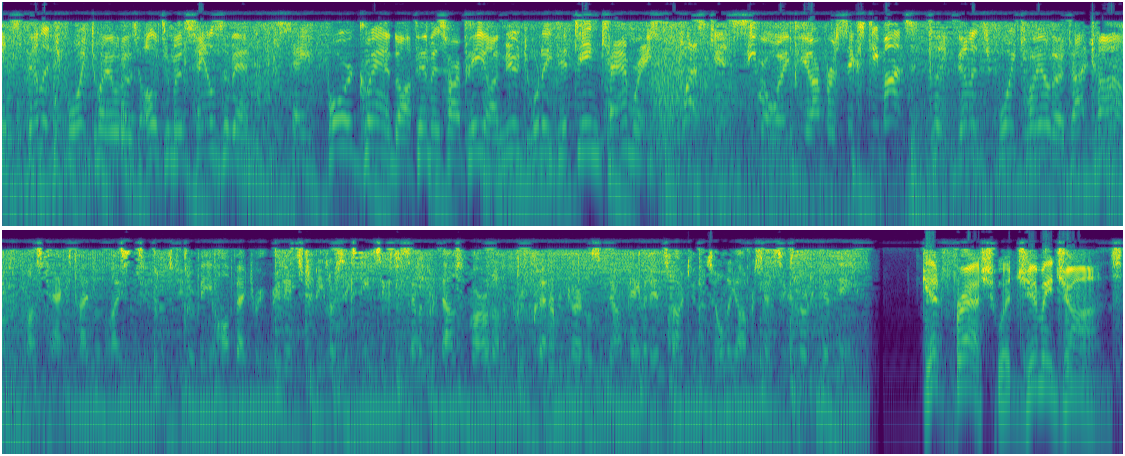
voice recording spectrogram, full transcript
It's Village Point Toyota's ultimate sales event. Save four grand off MSRP on new 2015 Camrys. Plus, get zero APR for 60 months. Click VillagePointToyota.com. Plus tax, title, and licensing fees, dealer fee, all factory rebates to dealer 1667 per thousand borrowed on approved credit, regardless of down payment. In stock units only. Offer sent 63015. Get fresh with Jimmy John's.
